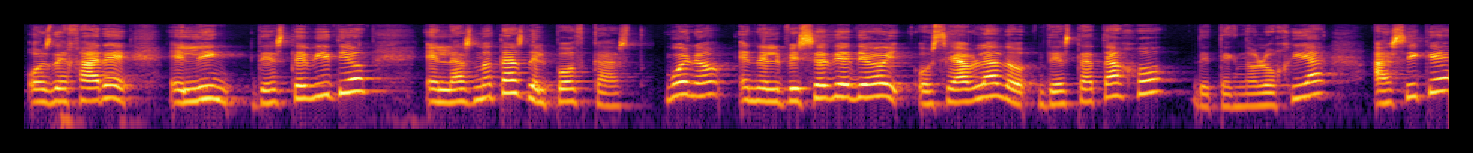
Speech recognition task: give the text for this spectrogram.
Os dejaré el link de este vídeo en las notas del podcast. Bueno, en el episodio de hoy os he hablado de este atajo de tecnología, así que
